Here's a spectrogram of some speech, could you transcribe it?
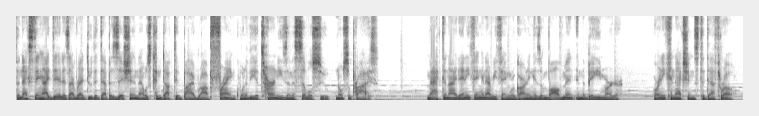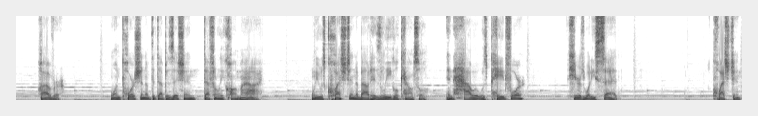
The next thing I did is I read through the deposition that was conducted by Rob Frank, one of the attorneys in the civil suit. No surprise. Mack denied anything and everything regarding his involvement in the Biggie murder or any connections to death row. However, one portion of the deposition definitely caught my eye. When he was questioned about his legal counsel and how it was paid for, here's what he said. Question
